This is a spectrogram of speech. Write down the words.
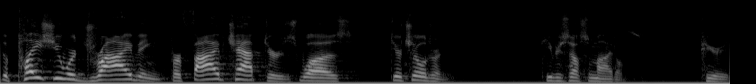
the place you were driving for five chapters was, dear children, keep yourself some idols. Period.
